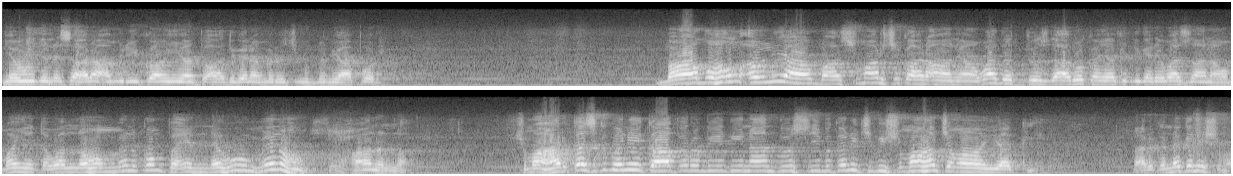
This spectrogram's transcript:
یہود، نصارى امریکائیاں تو آدگر امریچ میں دنیا پر۔ بعضهم اولیاء با شمار شکار آنیا ودت دوزدارو کن یا که دیگر وزانا. و من یتولهم منکم فانه منهم. سبحان الله شما ہر کس کی بنی کافر و بیدینان دوستی بکنی، چی بھی شما ہاں چما یکی. فرق نکنی شما.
